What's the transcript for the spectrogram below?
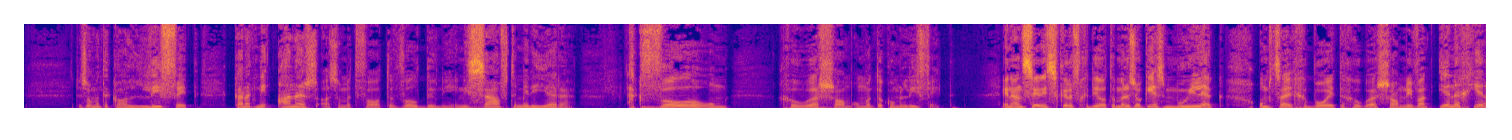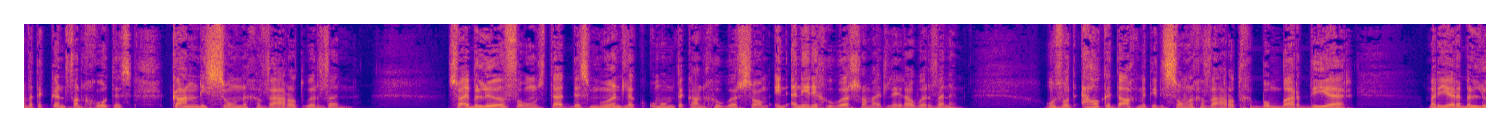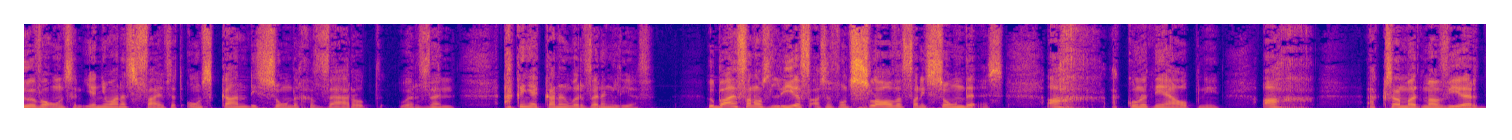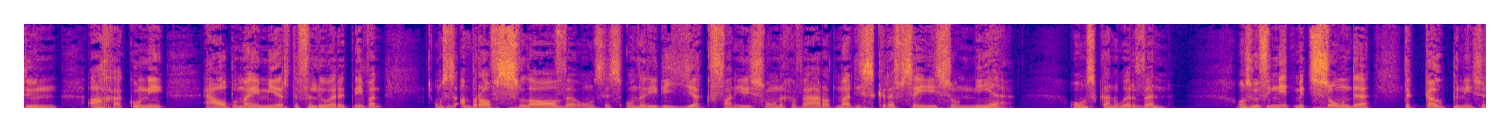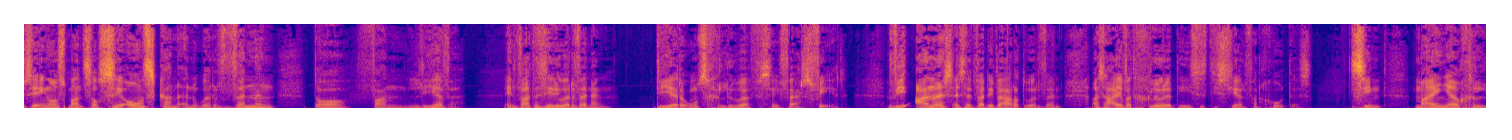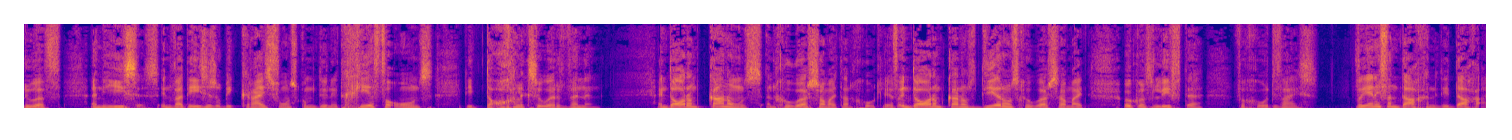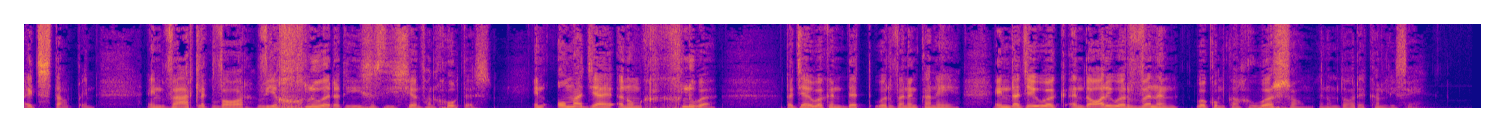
Dis omdat ek haar liefhet, kan ek nie anders as om dit vir haar te wil doen nie. En dieselfde met die Here. Ek wil hom gehoorsaam omdat ek hom liefhet. En dan sê die skrifgedeelte, maar dis ook nie eens moeilik om sy gebooie te gehoorsaam nie, want enigeen wat 'n kind van God is, kan die sondige wêreld oorwin. So hy beloof vir ons dat dis moontlik om hom te kan gehoorsaam en in hierdie gehoorsaamheid lê daar oorwinning. Ons word elke dag met hierdie sondige wêreld gebombardeer. Maar die Here beloof ons in 1 Johannes 5 dat ons kan die sondige wêreld oorwin. Ek en jy kan in oorwinning leef. Hoe baie van ons leef asof ons slawe van die sonde is. Ag, ek kon dit nie help nie. Ag, ek sal dit maar weer doen. Ag, ek kon nie help om my meer te verloor het nie, want ons is amper half slawe. Ons is onder die juk van hierdie sondige wêreld, maar die skrif sê hierson nee. Ons kan oorwin. Ons hoef nie net met sonde te cope nie, soos die Engelsman sal sê. Ons kan in oorwinning daarvan lewe. En wat is hierdie oorwinning? Deur ons geloof sê vers 4. Wie anders is dit wat die wêreld oorwin as hy wat glo dat Jesus die seun van God is? sien, my en jou geloof in Jesus en wat Jesus op die kruis vir ons kom doen het, gee vir ons die daaglikse oorwinning. En daarom kan ons in gehoorsaamheid aan God leef en daarom kan ons deur ons gehoorsaamheid ook ons liefde vir God wys. Wil jy nie vandag in hierdie dag uitstap en en werklik waar weer glo dat Jesus die seun van God is? En omdat jy in hom glo, dat jy ook in dit oorwinning kan hê en dat jy ook in daardie oorwinning ook hom kan gehoorsaam en hom daardie kan liefhê.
